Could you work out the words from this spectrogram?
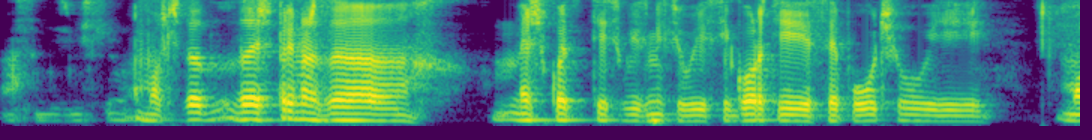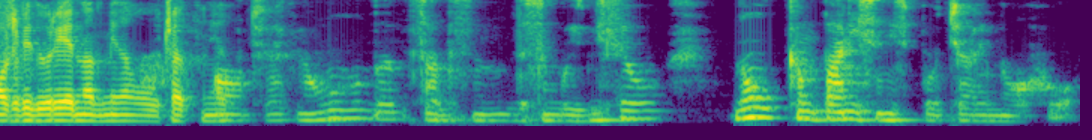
аз съм го измислил. Аз... Може да дадеш пример за нещо, което ти си го измислил и си гор ти се е получил и може би дори е надминало очаквания. О, човек, много да, да, съм, да съм го измислил. Много кампании са ни се получали много хубаво.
